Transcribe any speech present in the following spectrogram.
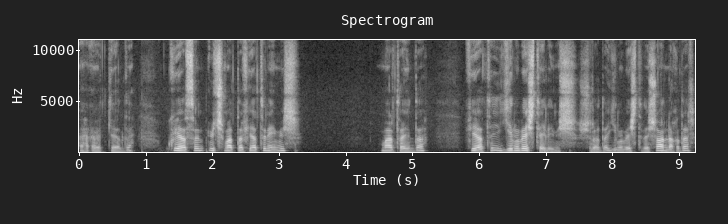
Evet geldi. Kuyas'ın 3 Mart'ta fiyatı neymiş? Mart ayında fiyatı 25 TL'ymiş. Şurada 25 TL. Şu an ne kadar?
